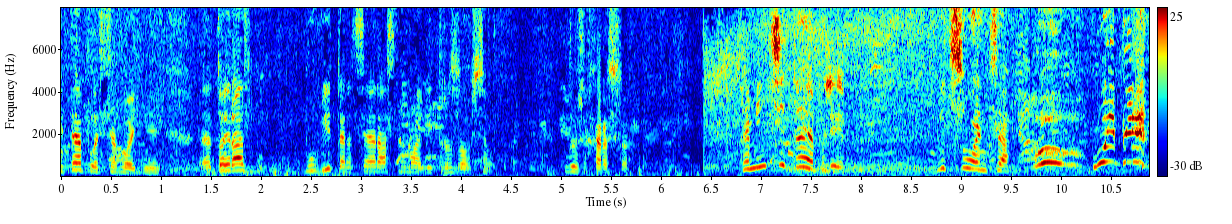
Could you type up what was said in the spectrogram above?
і тепло сьогодні. Е, Той раз був вітер, а цей раз немає вітру зовсім. Дуже хорошо. Камінці теплі. Від сонця. Ой, блін!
